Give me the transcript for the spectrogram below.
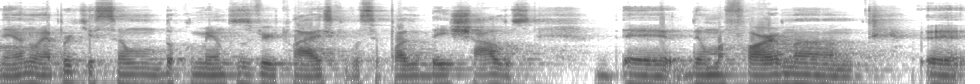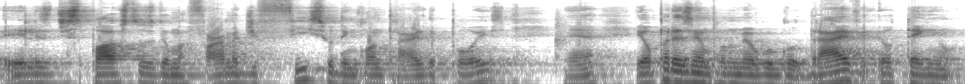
né? Não é porque são documentos virtuais que você pode deixá-los é, de uma forma, é, eles dispostos de uma forma difícil de encontrar depois, né? Eu, por exemplo, no meu Google Drive, eu tenho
